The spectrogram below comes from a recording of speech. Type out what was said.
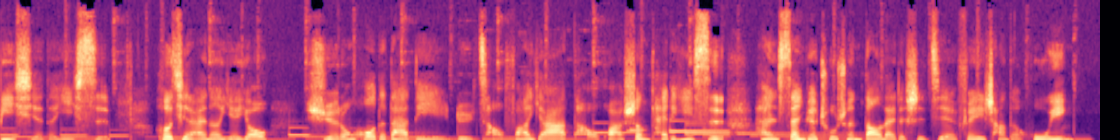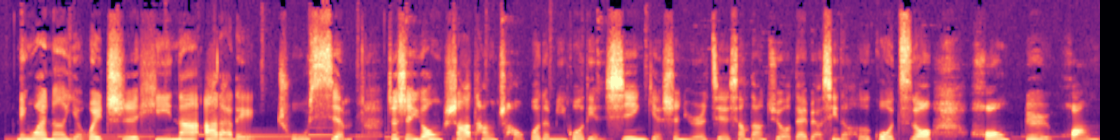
辟邪的意思。合起来呢，也有雪融后的大地，绿草发芽，桃花盛开的意思，和三月初春到来的世界非常的呼应。另外呢，也会吃 hina arare 雏线，这是用砂糖炒过的米果点心，也是女儿节相当具有代表性的和果子哦。红、绿、黄、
